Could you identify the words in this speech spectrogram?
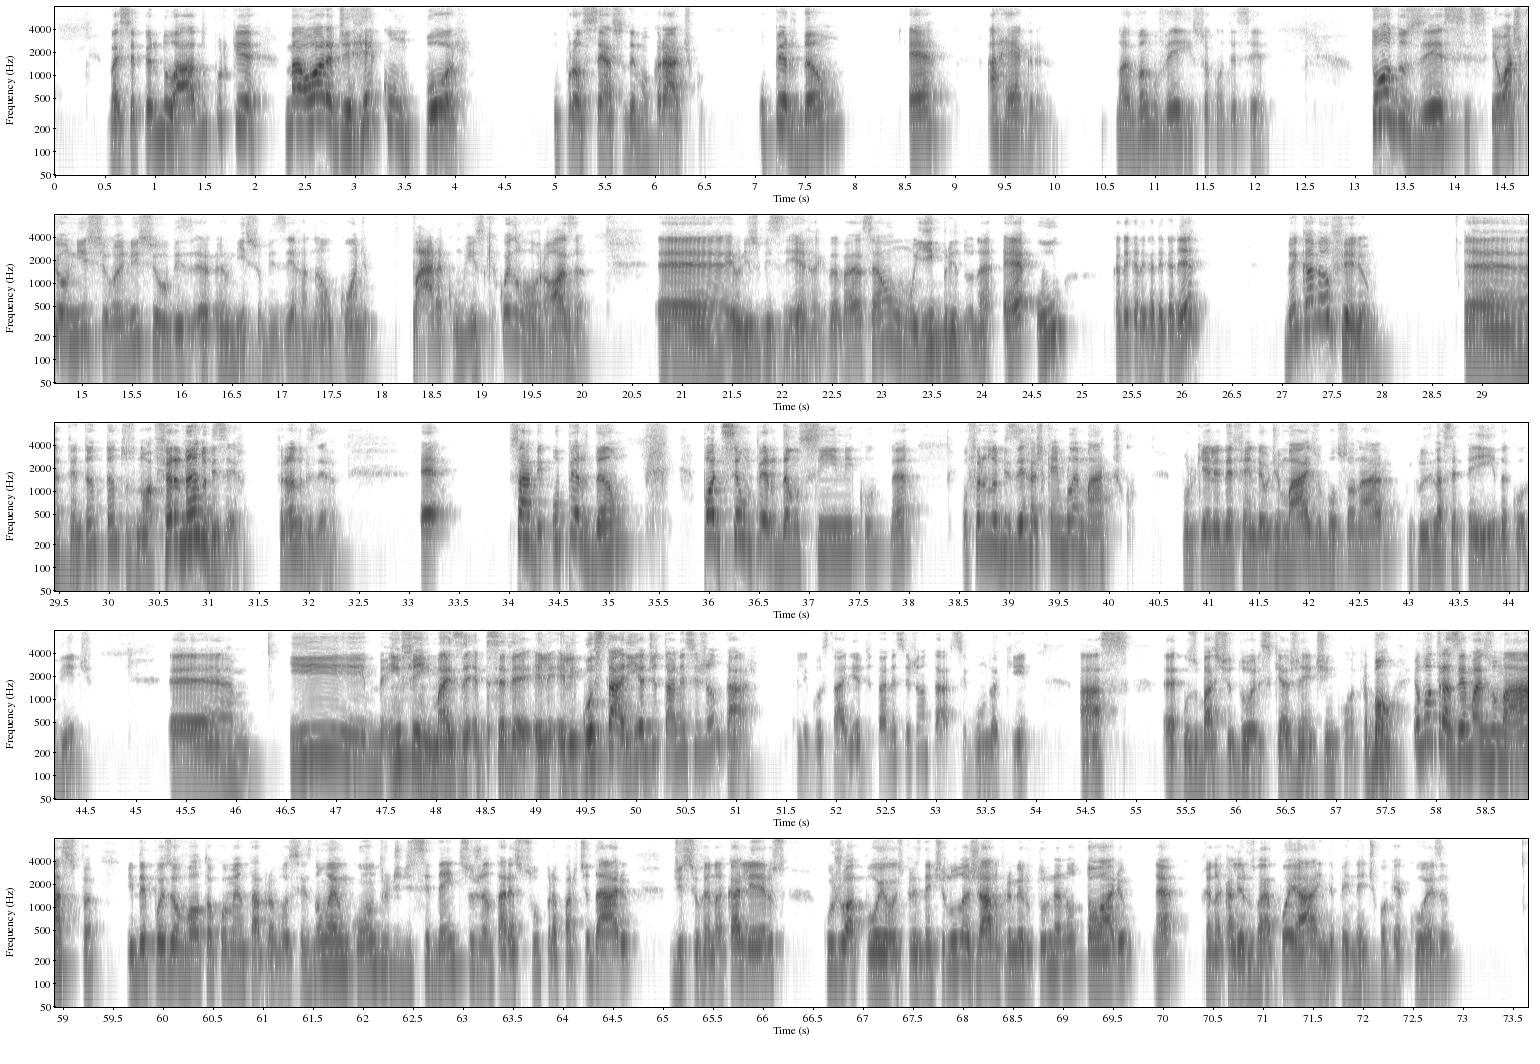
Vai ser perdoado porque na hora de recompor o processo democrático, o perdão é a regra. Nós vamos ver isso acontecer. Todos esses, eu acho que o Eunício, o Eunício, Eunício Bezerra, não, Conde, para com isso, que coisa horrorosa é, Eunício Bezerra, esse é um híbrido, né? É o. Cadê, cadê, cadê, cadê? Vem cá, meu filho. É, tem tantos, tantos nomes. Fernando Bezerra. Fernando Bezerra. É, sabe, o perdão pode ser um perdão cínico, né? O Fernando Bezerra acho que é emblemático, porque ele defendeu demais o Bolsonaro, inclusive na CPI da Covid. É, e, enfim, mas eh, você vê, ele, ele gostaria de estar nesse jantar. Ele gostaria de estar nesse jantar, segundo aqui as, eh, os bastidores que a gente encontra. Bom, eu vou trazer mais uma aspa e depois eu volto a comentar para vocês. Não é um encontro de dissidentes, o jantar é suprapartidário, disse o Renan Calheiros, cujo apoio ao ex-presidente Lula já no primeiro turno é notório, né? Renan Calheiros vai apoiar, independente de qualquer coisa.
